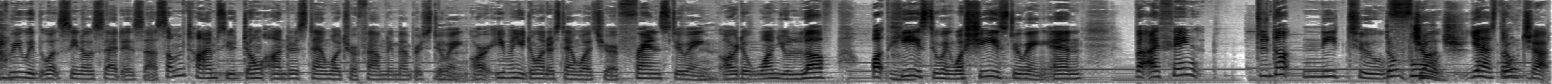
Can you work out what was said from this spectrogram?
agree with what sino said is uh, sometimes you don't understand what your family members doing or even you don't understand what your friends doing or the one you love what Mm. he is doing what she is doing and but i think do not need to Don't full- judge. yes don't, judge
